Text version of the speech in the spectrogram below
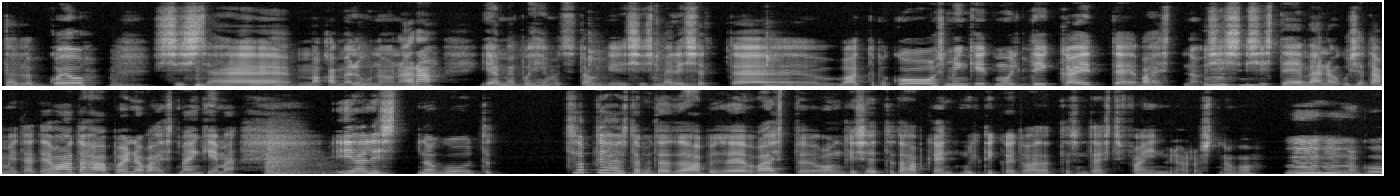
ta tuleb koju, siis äh, magame lõunaune ära ja me põhimõtteliselt ongi, siis me lihtsalt äh, vaatame koos mingeid multikaid, vahest no mm -hmm. siis, mhm. siis teeme nagu seda, mida tema tahab, on ju, vahest mängime. ja lihtsalt nagu ta, ta saab teha seda, mida ta tahab ja see vahest ongi see, et ta tahabki ainult multikaid vaadata, see on täiesti fine minu arust nagu mm, -hmm. nagu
